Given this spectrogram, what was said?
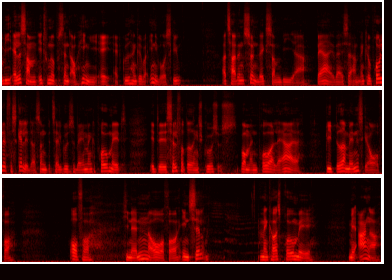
og vi er alle sammen 100% afhængige af, at Gud han griber ind i vores liv og tager den synd væk, som vi er bærer af hver især. Man kan jo prøve lidt forskelligt at sådan betale Gud tilbage. Man kan prøve med et, et øh, selvforbedringskursus, hvor man prøver at lære at blive et bedre menneske over for, over for hinanden og over for en selv. Man kan også prøve med, med anger,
